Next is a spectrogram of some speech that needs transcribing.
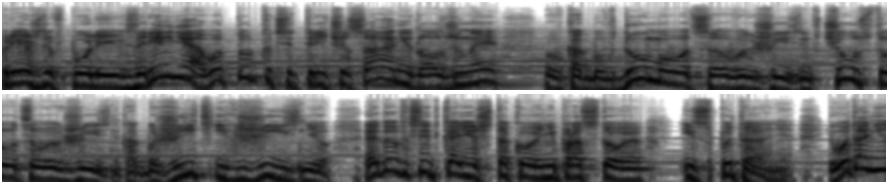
прежде в поле их зрения, а вот тут, так сказать, три часа они должны как бы вдумываться в их жизнь, вчувствоваться в их жизнь, как бы жить их жизнью. Это, так сказать, конечно, такое непростое испытание. И вот они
